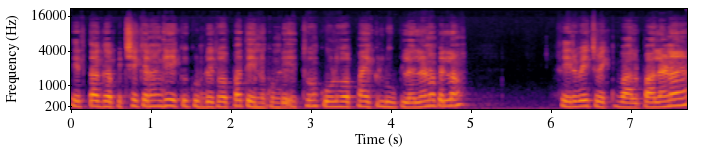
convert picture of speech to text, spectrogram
ਫਿਰ ਧਾਗਾ ਪਿੱਛੇ ਕਰਾਂਗੇ, ਇੱਕ ਕੁੰਡੇ ਤੋਂ ਆਪਾਂ ਤਿੰਨ ਕੁੰਡੇ। ਇੱਥੋਂ ਕੋਲੋਂ ਆਪਾਂ ਇੱਕ ਲੂਪ ਲੈ ਲੈਣਾ ਪਹਿਲਾਂ। ਫਿਰ ਵਿੱਚ ਇੱਕ ਵਾਲ ਪਾ ਲੈਣਾ ਹੈ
